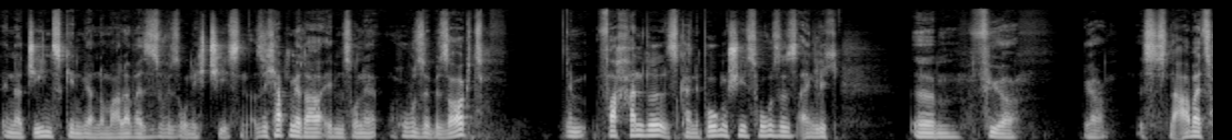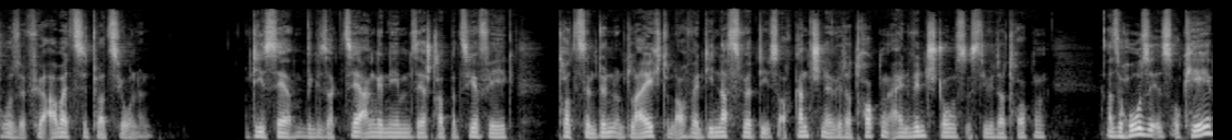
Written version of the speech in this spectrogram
in einer Jeans gehen wir normalerweise sowieso nicht schießen. Also ich habe mir da eben so eine Hose besorgt. Im Fachhandel ist keine Bogenschießhose, ist eigentlich ähm, für, ja, es ist eine Arbeitshose für Arbeitssituationen. Die ist sehr, wie gesagt, sehr angenehm, sehr strapazierfähig, trotzdem dünn und leicht. Und auch wenn die nass wird, die ist auch ganz schnell wieder trocken. Ein Windstoß ist die wieder trocken. Also Hose ist okay.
